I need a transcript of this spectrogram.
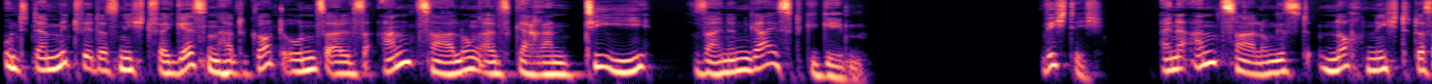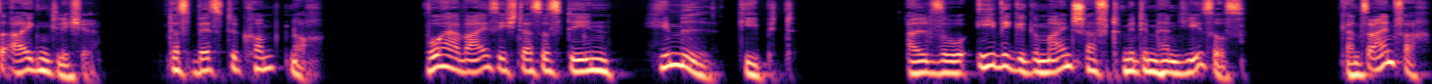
Und damit wir das nicht vergessen, hat Gott uns als Anzahlung, als Garantie seinen Geist gegeben. Wichtig, eine Anzahlung ist noch nicht das Eigentliche. Das Beste kommt noch. Woher weiß ich, dass es den Himmel gibt? Also ewige Gemeinschaft mit dem Herrn Jesus. Ganz einfach,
